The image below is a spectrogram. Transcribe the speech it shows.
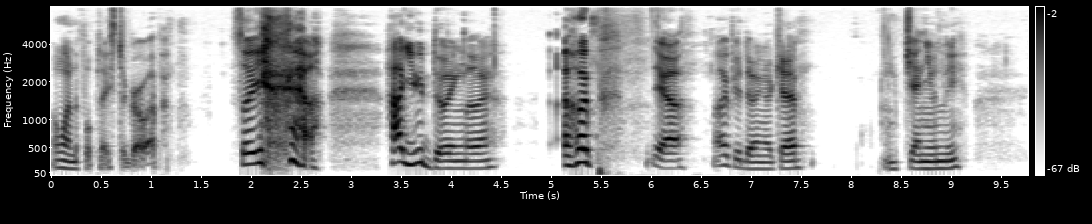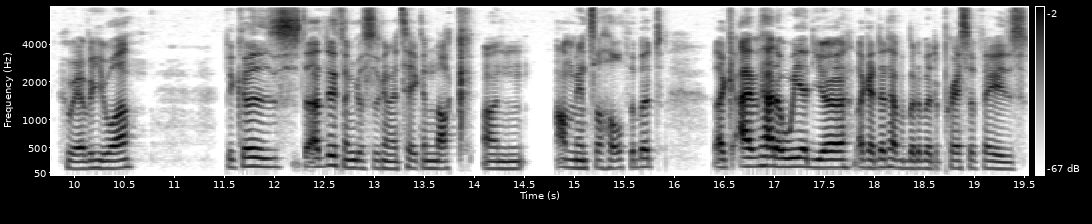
a wonderful place to grow up. So yeah, how you doing though? I hope, yeah, I hope you're doing okay. Genuinely, whoever you are, because I do think this is gonna take a knock on our mental health a bit. Like I've had a weird year. Like I did have a bit of a depressive phase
